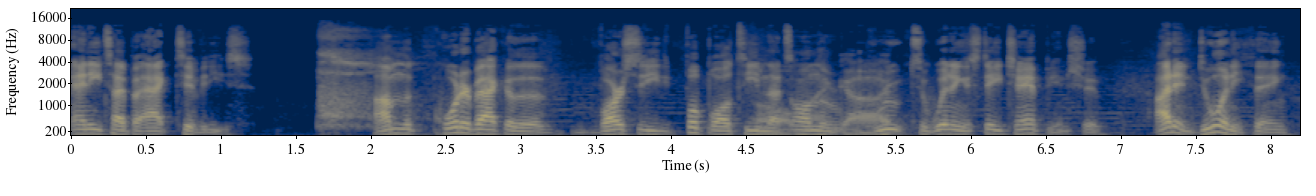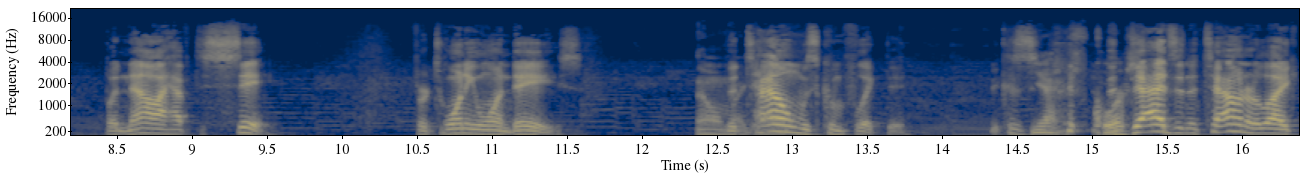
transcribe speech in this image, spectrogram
any type of activities. I'm the quarterback of the varsity football team that's Oh on the God. route to winning a state championship. I didn't do anything, but now I have to sit for 21 days. Oh the town God. was conflicted because Yeah, of the dads in the town are like,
